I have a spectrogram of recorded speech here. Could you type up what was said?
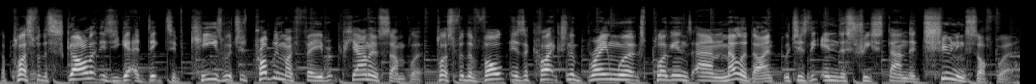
A plus for the Scarlett is you get addictive keys, which is probably my favorite piano sampler. Plus for the Volt is a collection of Brainworx plugins and Melodyne, which is the industry standard tuning software.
